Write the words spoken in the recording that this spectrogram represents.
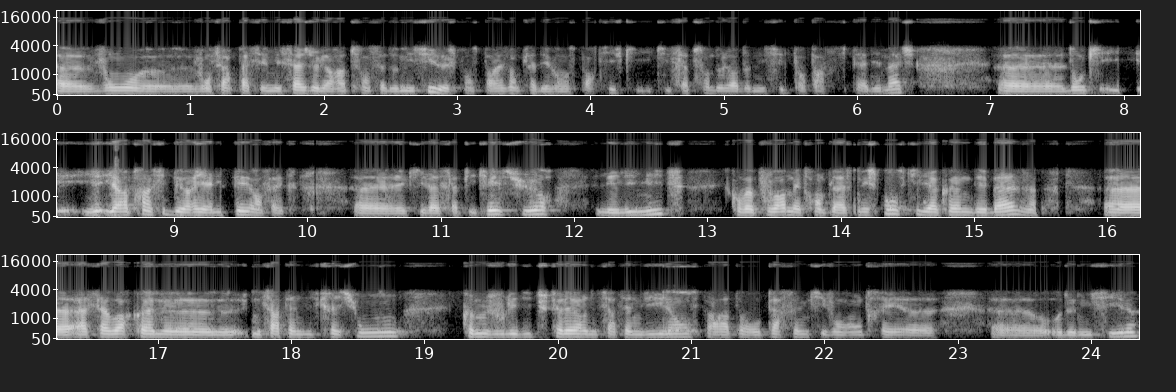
euh, vont, euh, vont faire passer le message de leur absence à domicile. Je pense par exemple à des grands sportifs qui, s'absentent de leur domicile pour participer à des matchs. Euh, donc il y, a un principe de réalité en fait qui va s'appliquer sur les limites qu'on va pouvoir mettre en place. Mais je pense qu'il y a quand même des bases, à savoir quand même une certaine discrétion, comme je vous l'ai dit tout à l'heure, une certaine vigilance par rapport aux personnes qui vont rentrer au domicile.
